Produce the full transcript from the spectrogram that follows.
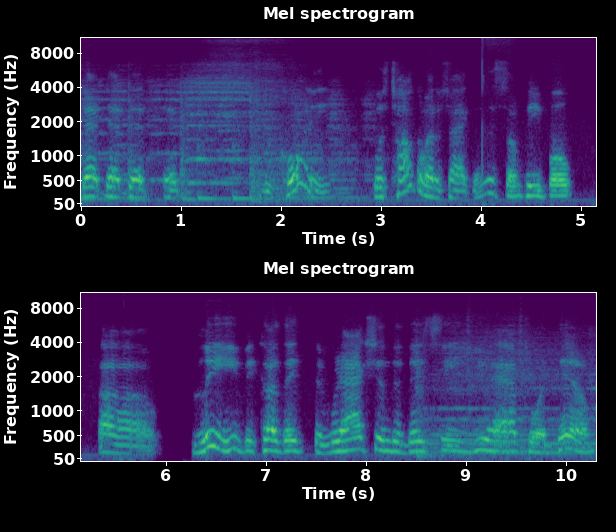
that that that, that recording was talking about the fact that some people uh, leave because they the reaction that they see you have toward them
